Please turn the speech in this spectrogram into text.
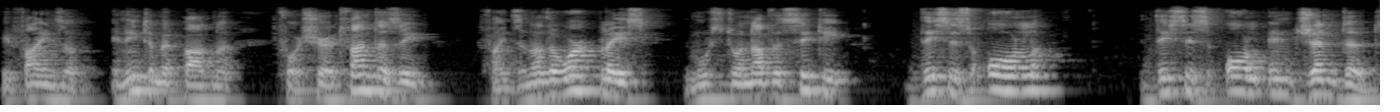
he finds a, an intimate partner for a shared fantasy, finds another workplace, moves to another city. This is all, this is all engendered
